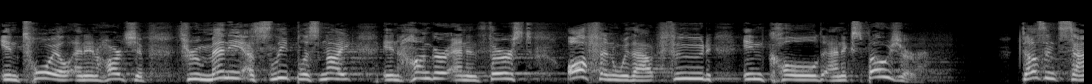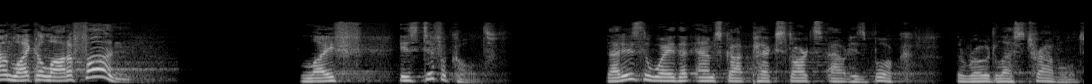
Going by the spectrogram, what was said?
in toil and in hardship, through many a sleepless night, in hunger and in thirst, often without food, in cold and exposure. Doesn't sound like a lot of fun. Life is difficult. That is the way that M. Scott Peck starts out his book the road less traveled.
